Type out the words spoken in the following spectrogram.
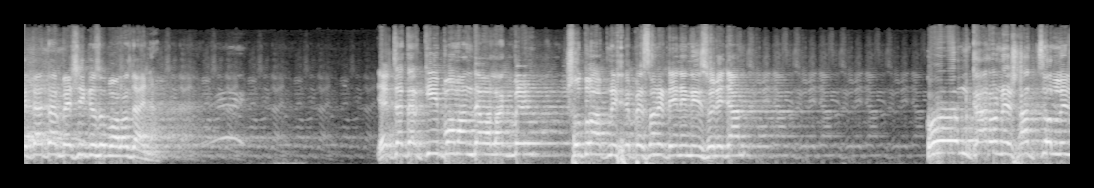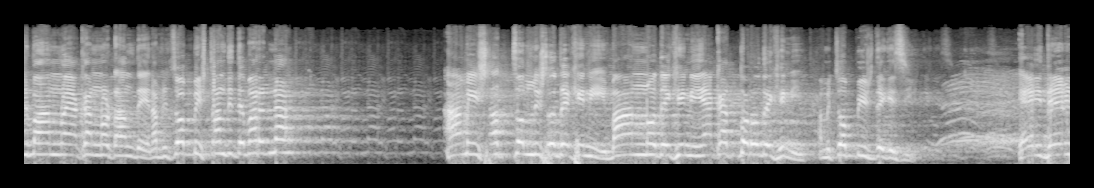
এটা তার বেশি কিছু বলা যায় না। এর আর কি প্রমাণ দেওয়া লাগবে? শুধু আপনি সে পেছনে টেনে নিয়ে চলে যান। কোন কারণে সাতচল্লিশ, বাহান্ন, একান্ন টান দেন? আপনি চব্বিশ টান দিতে পারেন না? আমি সাতচল্লিশও দেখিনি বাহান্ন দেখিনি, একাত্তরও দেখিনি, আমি চব্বিশ দেখেছি। এই দেশ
